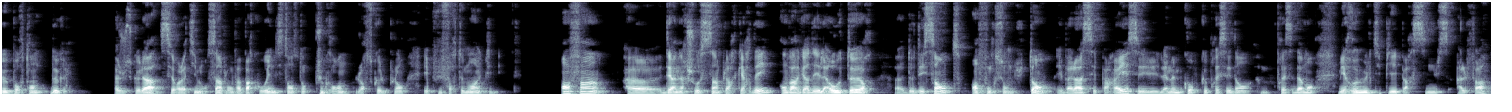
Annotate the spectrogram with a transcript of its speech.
que pour 30 degrés. Jusque-là, c'est relativement simple, on va parcourir une distance donc plus grande lorsque le plan est plus fortement incliné. Enfin, euh, dernière chose simple à regarder, on va regarder la hauteur de descente en fonction du temps, et bien là c'est pareil, c'est la même courbe que précédemment, mais remultipliée par sinus alpha,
